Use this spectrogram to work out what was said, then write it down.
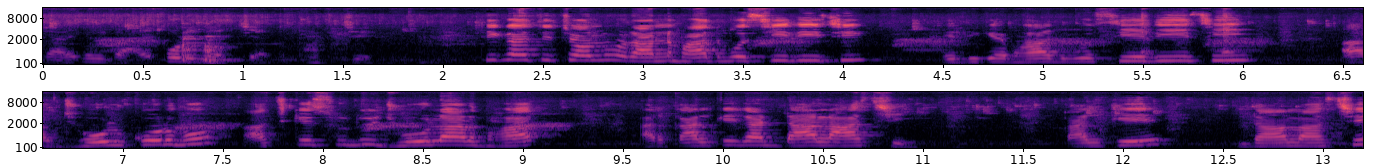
গায়ে এখন গায়ে পড়ে যাচ্ছে এত ফাটছে। ঠিক আছে চলো রান্না ভাত বসিয়ে দিয়েছি। এদিকে ভাত বসিয়ে দিয়েছি। আর ঝোল করব। আজকে শুধু ঝোল আর ভাত। আর কালকেকার ডাল আছে। কালকে ডাল আছে।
